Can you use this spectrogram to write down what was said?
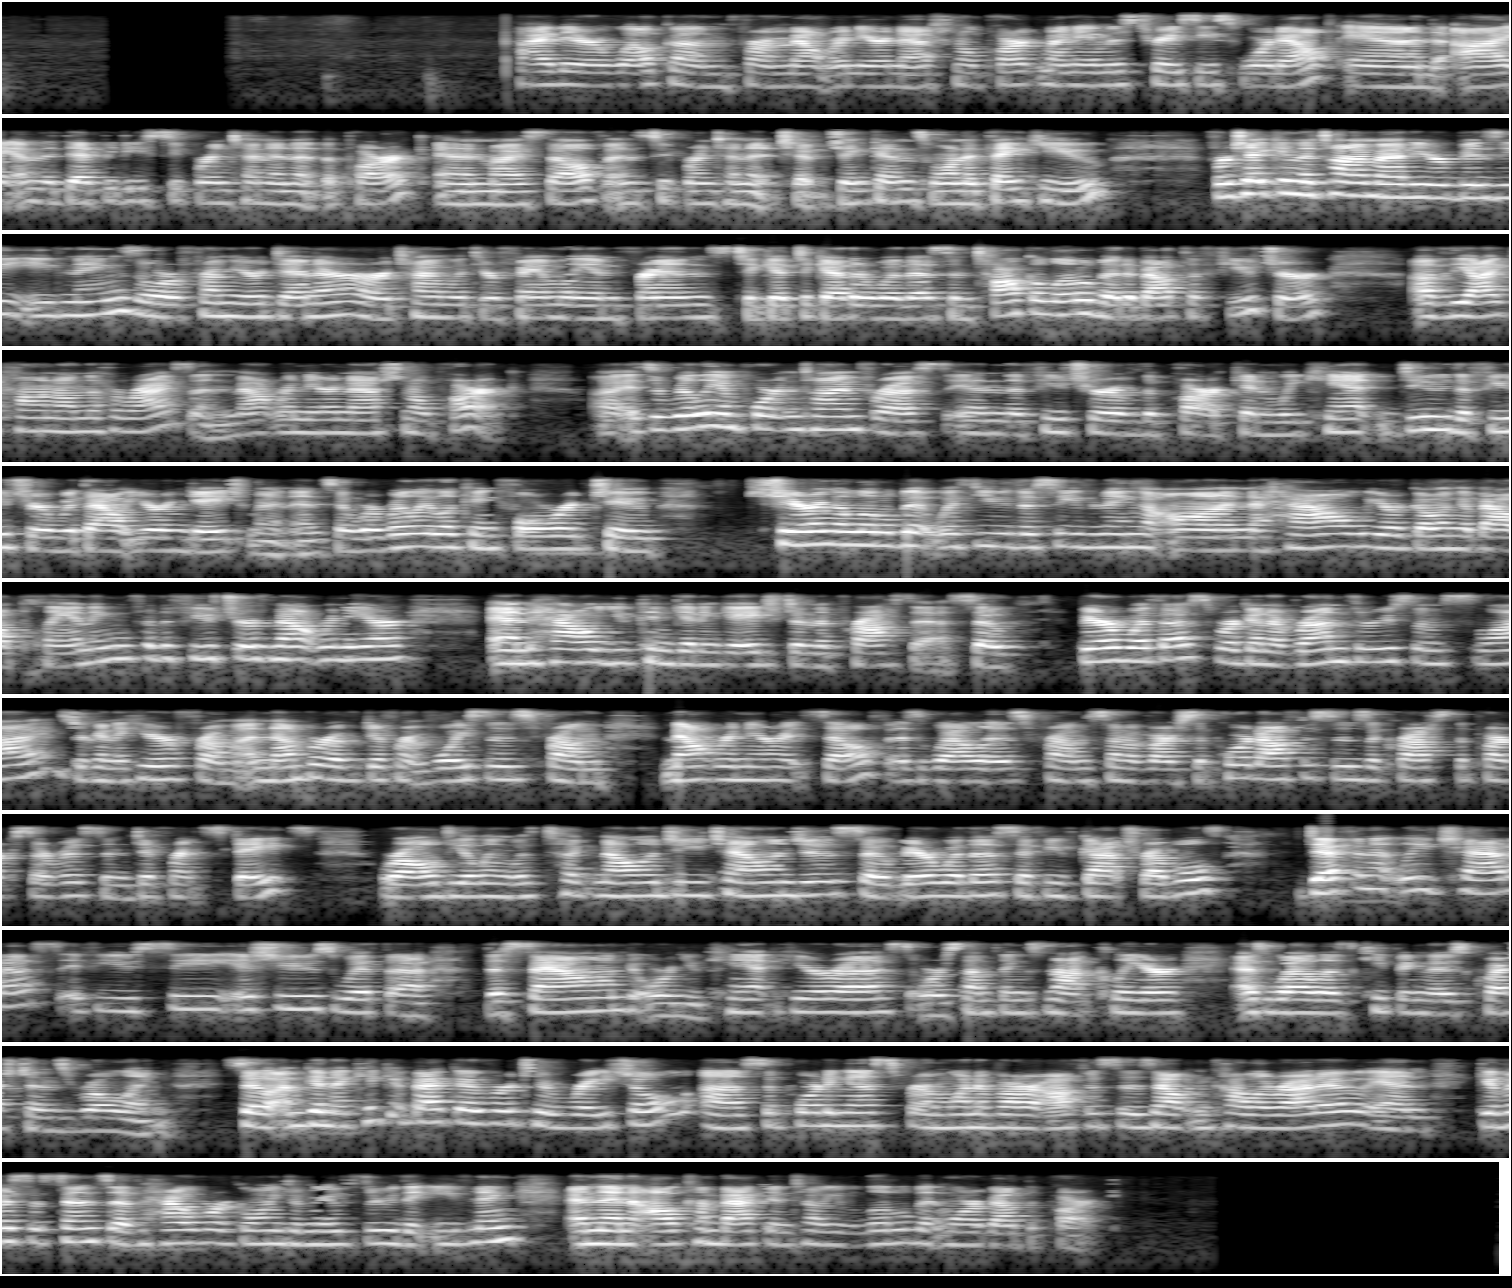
Hi there, welcome from Mount Rainier National Park. My name is Tracy Swartout and I am the Deputy Superintendent at the park and myself and Superintendent Chip Jenkins want to thank you for taking the time out of your busy evenings or from your dinner or time with your family and friends to get together with us and talk a little bit about the future of the icon on the horizon, Mount Rainier National Park. Uh, it's a really important time for us in the future of the park, and we can't do the future without your engagement. And so we're really looking forward to sharing a little bit with you this evening on how we are going about planning for the future of Mount Rainier and how you can get engaged in the process. So bear with us. We're going to run through some slides. You're going to hear from a number of different voices from Mount Rainier itself, as well as from some of our support offices across the Park Service in different states. We're all dealing with technology challenges, so bear with us if you've got troubles definitely chat us if you see issues with uh, the sound or you can't hear us or something's not clear, as well as keeping those questions rolling. So I'm going to kick it back over to Rachel, uh, supporting us from one of our offices out in Colorado and give us a sense of how we're going to move through the evening. And then I'll come back and tell you a little bit more about the park.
